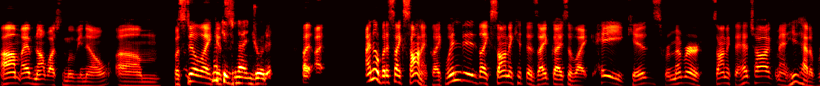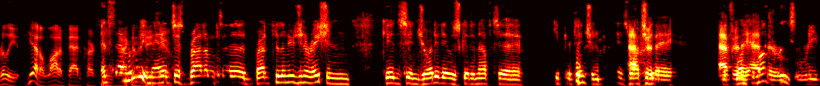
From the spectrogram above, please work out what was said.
Um, I have not watched the movie, no. Um, but still, like My it's kids I enjoyed it. I, I I know, but it's like Sonic. Like when did like Sonic hit the zeitgeist of like, hey kids, remember Sonic the Hedgehog? Man, he had a really he had a lot of bad cartoons. It's that back in the movie, man. too. It just brought him to brought it to the new generation. Kids enjoyed it. It was good enough to keep your attention. Kids After watching it. they, after once they had to least. re,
